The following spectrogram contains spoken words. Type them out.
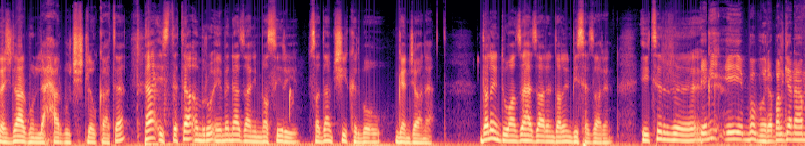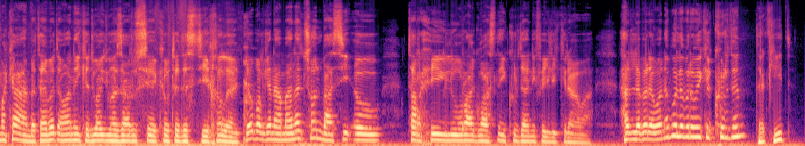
بەشدار بوون لە حەرب و چشت لەو کاتە تا ئیستە تا ئەمرۆ ئێمە نازانین مەسیری سەدام چی کرد بۆ ئەو گەنجانە دەڵێن دوانزە هزارن دەڵێن بیست هزارن ئیتر یعنی ببورە بەڵگەنامەکان بە تایبەت ئەوانەی کە دوای 2023 کەوتە دەستی خەڵک لەو بەڵگەنامانە چۆن باسی ئەو تەڕحیل و ڕاگواستنەی کوردانی فەیلی کراوە هەر لەبەر ئەوە نەبوو لەبەرەوەی کە کوردن تاکیید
